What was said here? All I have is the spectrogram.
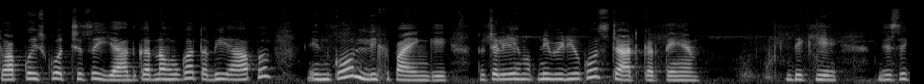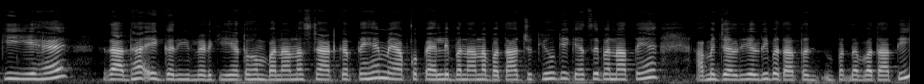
तो आपको इसको अच्छे से याद करना होगा तभी आप इनको लिख पाएँगे। तो चलिए हम अपनी वीडियो को स्टार्ट करते हैं। देखिए, जैसे कि ये है, राधा एक गरीब लड़की है तो हम बनाना स्टार्ट करते हैं। मैं आपको पहले बनाना बता चुकी हूँ कि कैसे बनाते हैं। अब मैं जल्दी जल्दी बताता बताती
